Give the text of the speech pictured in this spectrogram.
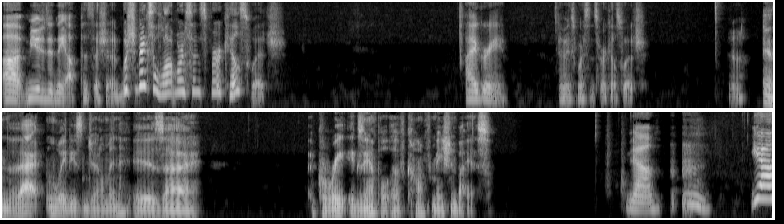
uh, muted in the up position, which makes a lot more sense for a kill switch. I agree. It makes more sense for a kill switch. Yeah. And that, ladies and gentlemen, is uh a great example of confirmation bias. Yeah. yeah.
